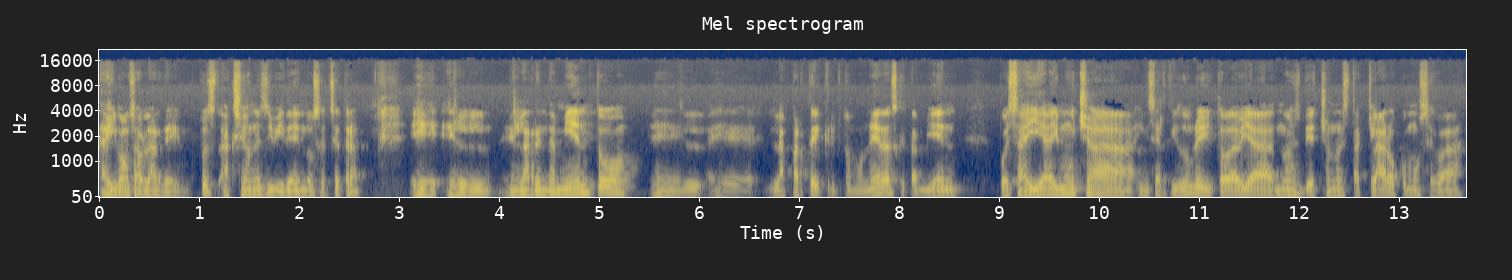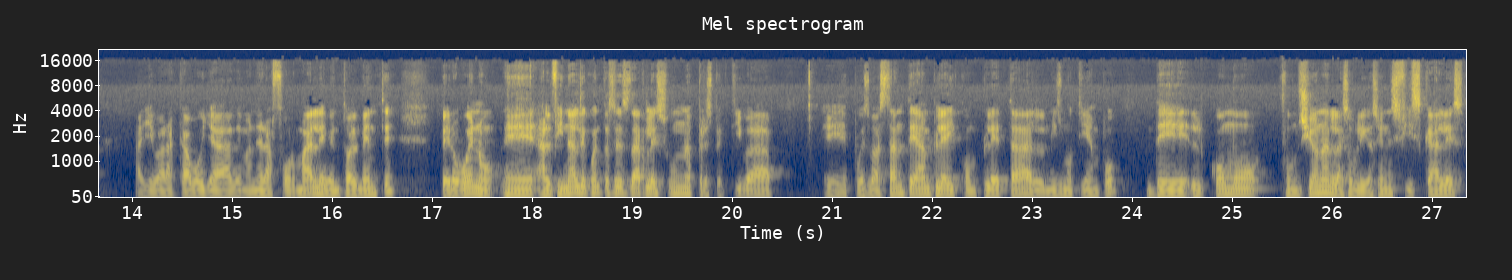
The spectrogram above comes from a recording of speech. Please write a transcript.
Ahí vamos a hablar de pues, acciones, dividendos, etcétera. El, el, arrendamiento, la parte de criptomonedas, que también pues ahí hay mucha incertidumbre y todavía no, de hecho no está claro cómo se va a llevar a cabo ya de manera formal eventualmente. Pero bueno, eh, al final de cuentas es darles una perspectiva eh, pues bastante amplia y completa al mismo tiempo de cómo funcionan las obligaciones fiscales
